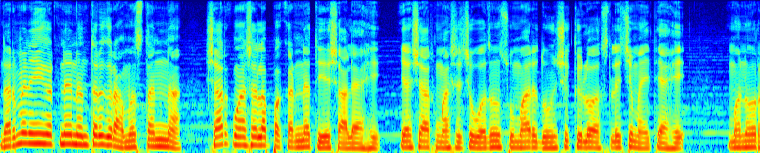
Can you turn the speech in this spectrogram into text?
दरम्यान ही घटनेनंतर ग्रामस्थांना शार्क माशाला पकडण्यात यश आले आहे. या शार्क माशाचे वजन सुमारे दोनशे किलो असल्याची माहिती आहे. मनोहर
